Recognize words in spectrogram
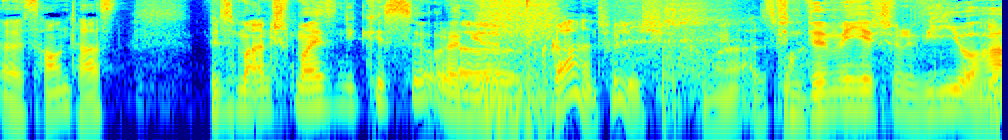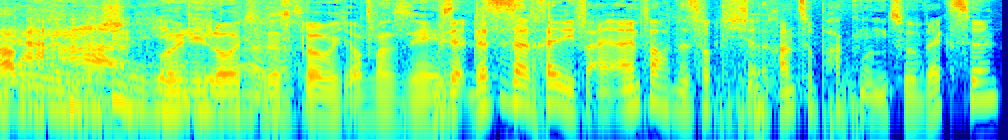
äh, Sound hast. Willst du mal anschmeißen, die Kiste? Oder äh, klar, natürlich. Find, wenn wir hier schon ein Video haben, ja, wollen die Leute das, glaube ich, auch mal sehen. Das ist halt relativ einfach, das wirklich ranzupacken und zu wechseln.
